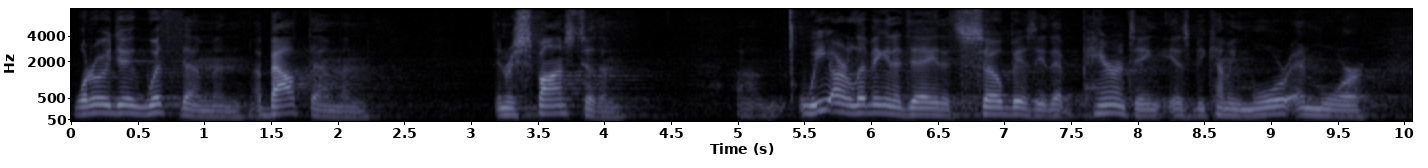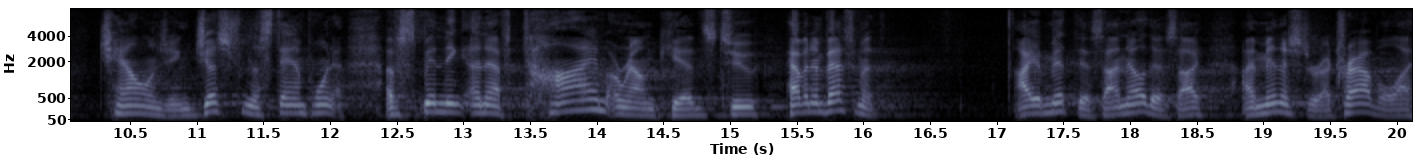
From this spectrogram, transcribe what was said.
What are we doing with them and about them and in response to them? Um, we are living in a day that's so busy that parenting is becoming more and more challenging just from the standpoint of spending enough time around kids to have an investment. I admit this. I know this. I, I minister. I travel. I,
